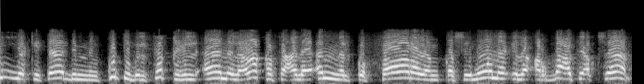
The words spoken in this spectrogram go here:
أي كتاب من كتب الفقه الآن لوقف على أن الكفار ينقسمون إلى أربعة أقسام.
